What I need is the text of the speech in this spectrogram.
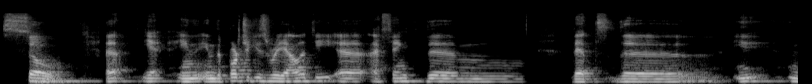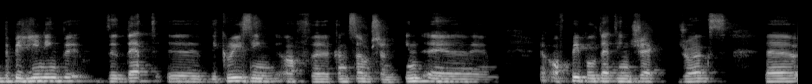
So, uh, yeah, in, in the Portuguese reality, uh, I think the um, that the in the beginning the, the that uh, decreasing of uh, consumption in uh, of people that inject drugs uh,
